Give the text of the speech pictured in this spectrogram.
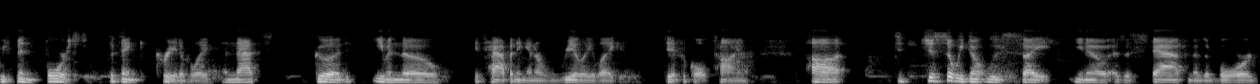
we've been forced to think creatively, and that's good, even though it's happening in a really like difficult time. Uh, to, just so we don't lose sight, you know, as a staff and as a board,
